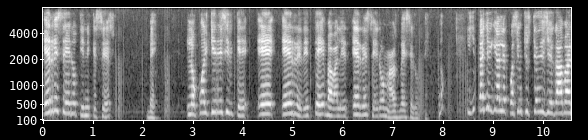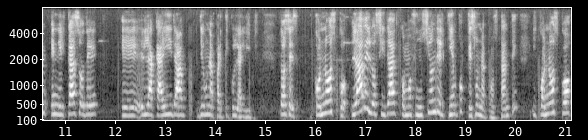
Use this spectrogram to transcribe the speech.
R0 tiene que ser B lo cual quiere decir que e R de T va a valer R0 más B0T, ¿no? Y ya llegué a la ecuación que ustedes llegaban en el caso de eh, la caída de una partícula libre. Entonces, conozco la velocidad como función del tiempo, que es una constante, y conozco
